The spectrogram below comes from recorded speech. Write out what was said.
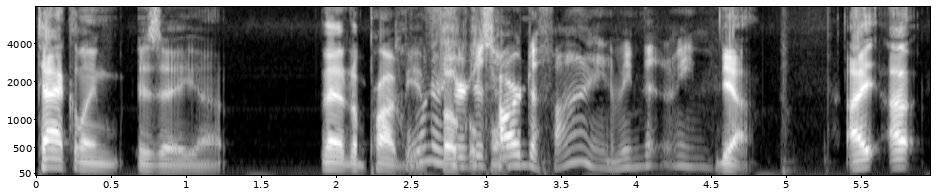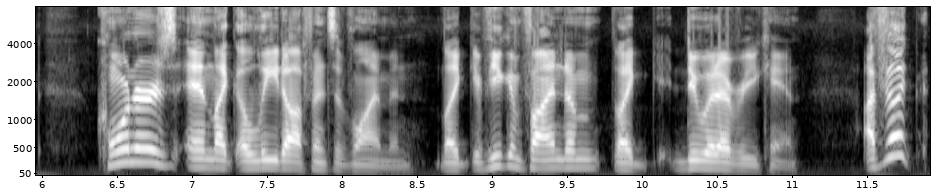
Tackling is a uh, that'll probably be a Corners focal are just point. hard to find. I mean, I mean, Yeah, I, I corners and like elite offensive linemen. Like if you can find them, like do whatever you can. I feel like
